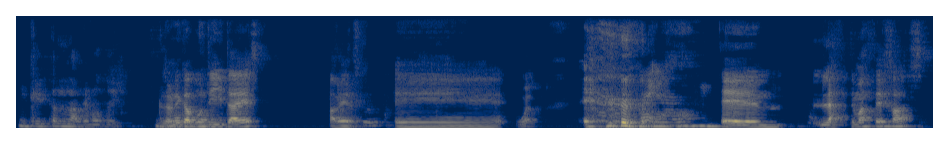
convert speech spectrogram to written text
Que no estoy. La única puntillita es. A ver. Eh, bueno. Em, las temas cejas,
